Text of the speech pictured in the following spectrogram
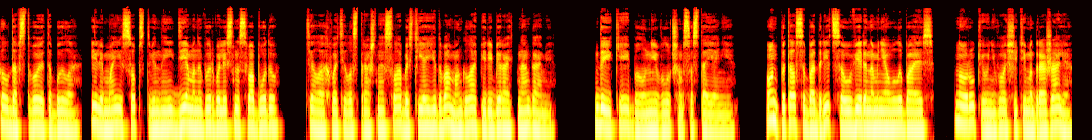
Колдовство это было, или мои собственные демоны вырвались на свободу. Тело охватило страшная слабость, я едва могла перебирать ногами. Да и Кей был не в лучшем состоянии. Он пытался бодриться, уверенно мне улыбаясь, но руки у него ощутимо дрожали,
